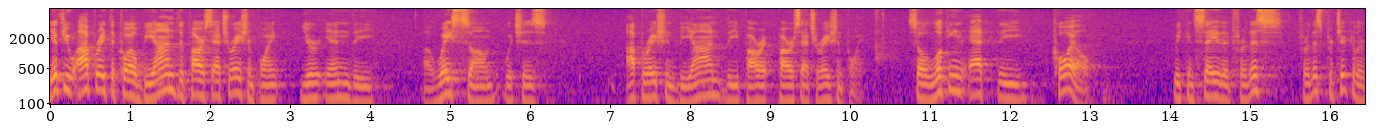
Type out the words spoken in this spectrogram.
If you operate the coil beyond the power saturation point, you're in the uh, waste zone, which is operation beyond the power, power saturation point. So looking at the coil, we can say that for this, for this particular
